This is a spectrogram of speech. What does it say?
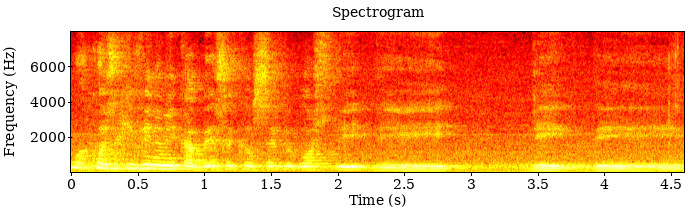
uma coisa que vem na minha cabeça que eu sempre gosto de, de, de, de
